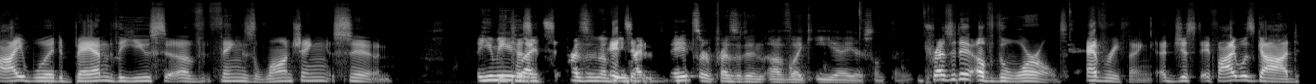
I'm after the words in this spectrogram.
I would ban the use of things launching soon You mean because like it's president of the it's a- United States or president of like EA or something? president of the world, everything. Uh, Just if I was God,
